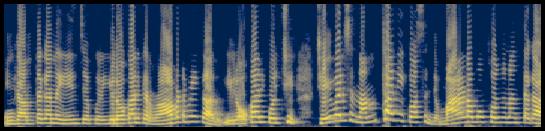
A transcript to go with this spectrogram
ఇంకా అంతకన్నా ఏం చెప్పగలం? ఈ లోకానికి రావటమే కాదు ఈ లోకానికి వచ్చి చేయవలసినంతా నీ కోసం మరణము పొందినంతగా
